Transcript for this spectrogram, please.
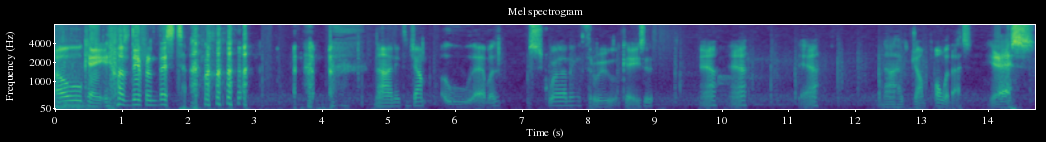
Okay, it was different this time. now I need to jump. Oh, that was squirming through. Okay, so yeah, yeah, yeah. Now I have to jump over that. Yes.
